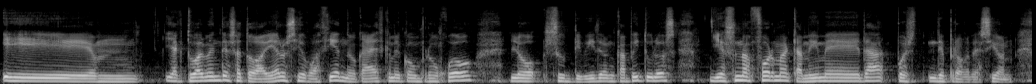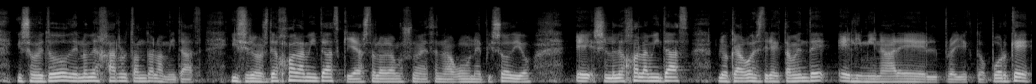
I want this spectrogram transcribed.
Y mm, y actualmente, o sea, todavía lo sigo haciendo. Cada vez que me compro un juego, lo subdivido en capítulos y es una forma que a mí me da, pues, de progresión. Y sobre todo de no dejarlo tanto a la mitad. Y si los dejo a la mitad, que ya esto lo hablamos una vez en algún episodio, eh, si lo dejo a la mitad, lo que hago es directamente eliminar el proyecto. ¿Por qué?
